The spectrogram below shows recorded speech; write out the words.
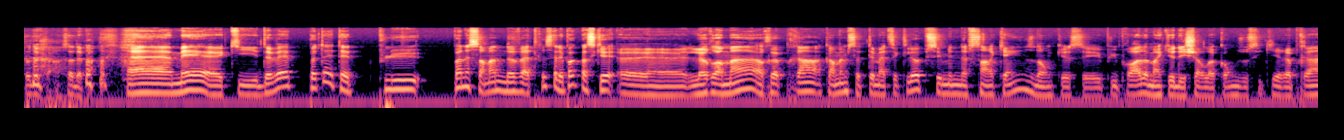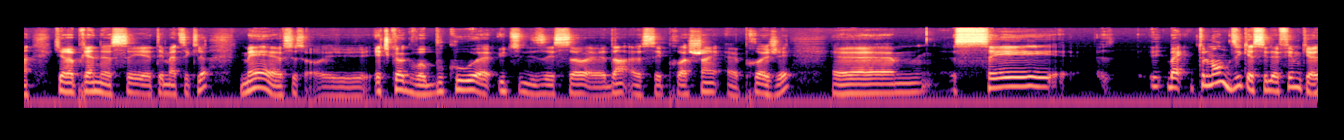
Ça dépend, ça dépend. Euh, mais euh, qui devait peut-être être plus pas nécessairement novatrice à l'époque parce que euh, le roman reprend quand même cette thématique-là, puis c'est 1915, donc euh, c'est puis probablement qu'il y a des Sherlock Holmes aussi qui, reprend, qui reprennent ces thématiques-là. Mais euh, c'est ça, Hitchcock va beaucoup utiliser ça dans ses prochains projets. c'est ben, tout le monde dit que c'est le film qui a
